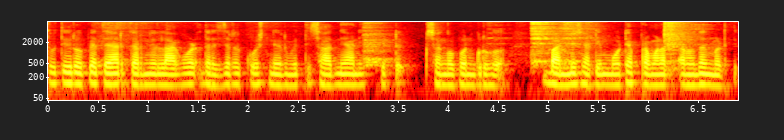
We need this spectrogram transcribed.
तुती रोपे तयार करणे लागवड दर्जेदार कोष निर्मिती साधने आणि कीटक संगोपन गृह बांधणीसाठी मोठ्या प्रमाणात अनुदान मिळते.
